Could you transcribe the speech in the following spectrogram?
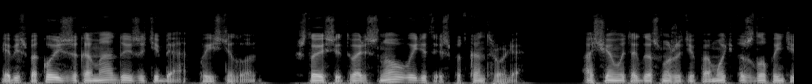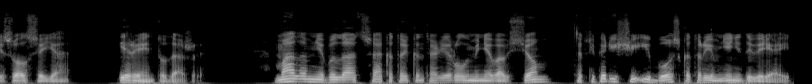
«Я беспокоюсь за команду и за тебя», — пояснил он. «Что, если тварь снова выйдет из-под контроля?» «А чем вы тогда сможете помочь?» — зло поинтересовался я. И Рейн туда же. «Мало мне было отца, который контролировал меня во всем, так теперь ищи и босс, который мне не доверяет.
